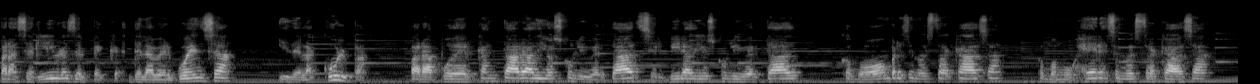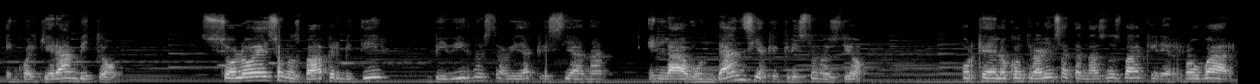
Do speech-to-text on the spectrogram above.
para ser libres del de la vergüenza y de la culpa, para poder cantar a Dios con libertad, servir a Dios con libertad, como hombres en nuestra casa, como mujeres en nuestra casa, en cualquier ámbito. Solo eso nos va a permitir vivir nuestra vida cristiana en la abundancia que Cristo nos dio. Porque de lo contrario Satanás nos va a querer robar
